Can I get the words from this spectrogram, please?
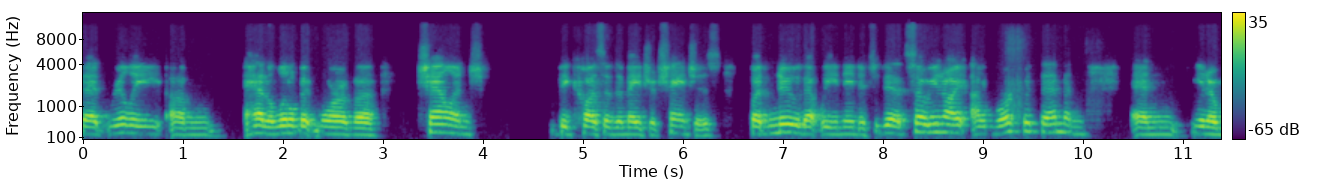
that really um, had a little bit more of a challenge because of the major changes, but knew that we needed to do it. So, you know, I, I worked with them and and you know,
